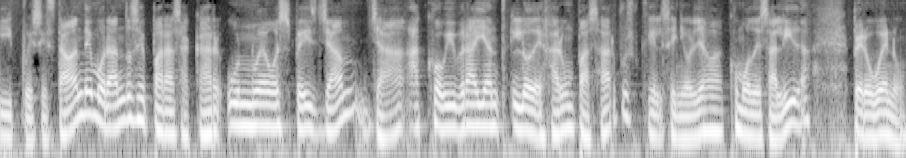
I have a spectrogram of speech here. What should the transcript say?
y pues estaban demorándose para sacar un nuevo Space Jam. Ya a Kobe Bryant lo dejaron pasar, pues que el señor ya va como de salida. Pero bueno,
